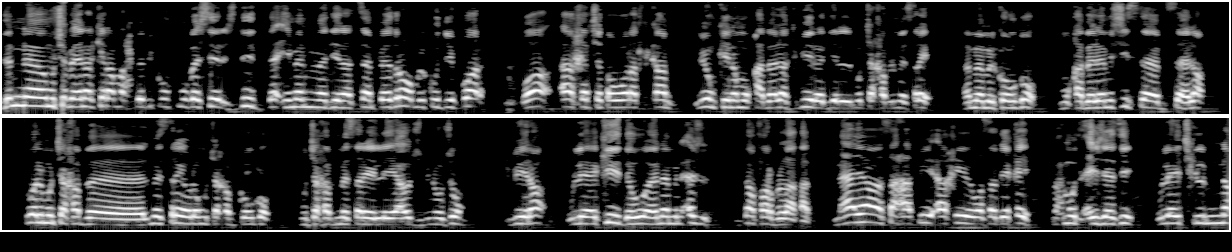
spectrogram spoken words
اذا متابعينا الكرام مرحبا بكم في مباشر جديد دائما من مدينة سان بيدرو من كوت ديفوار وآخر تطورات الكان اليوم كاينة مقابلة كبيرة ديال المنتخب المصري أمام الكونغو مقابلة ماشي سهله سواء المنتخب المصري ولا منتخب الكونغو المنتخب المصري اللي يعوج بنجوم كبيرة واللي أكيد هو هنا من أجل الظفر باللقب معايا صحفي أخي وصديقي محمود الحجازي ولا يتكلم لنا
